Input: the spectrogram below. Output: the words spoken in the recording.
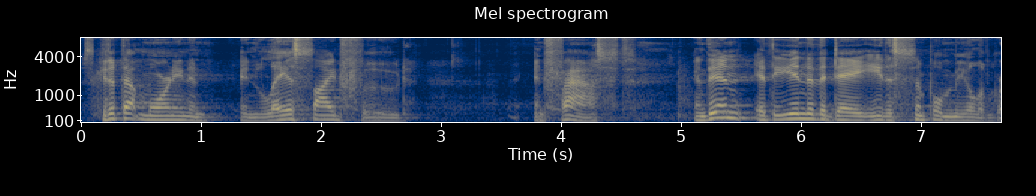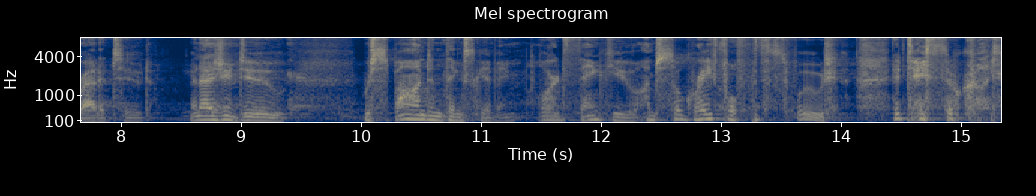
Just get up that morning and, and lay aside food and fast. And then at the end of the day, eat a simple meal of gratitude. And as you do, respond in thanksgiving. Lord, thank you. I'm so grateful for this food. It tastes so good.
